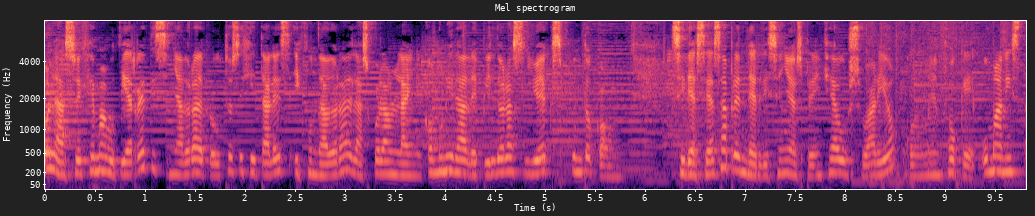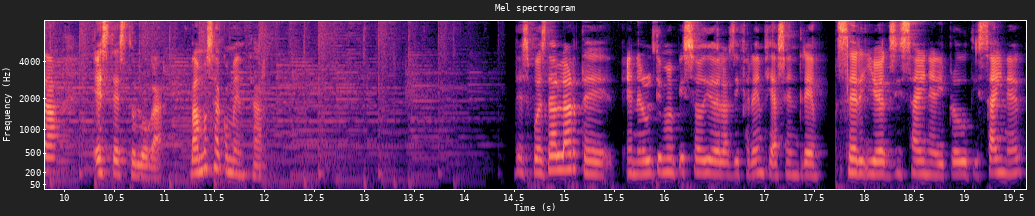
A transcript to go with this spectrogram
Hola, soy Gema Gutiérrez, diseñadora de productos digitales y fundadora de la escuela online y comunidad de píldorasux.com. Si deseas aprender diseño de experiencia de usuario con un enfoque humanista, este es tu lugar. Vamos a comenzar. Después de hablarte en el último episodio de las diferencias entre ser UX designer y product designer,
